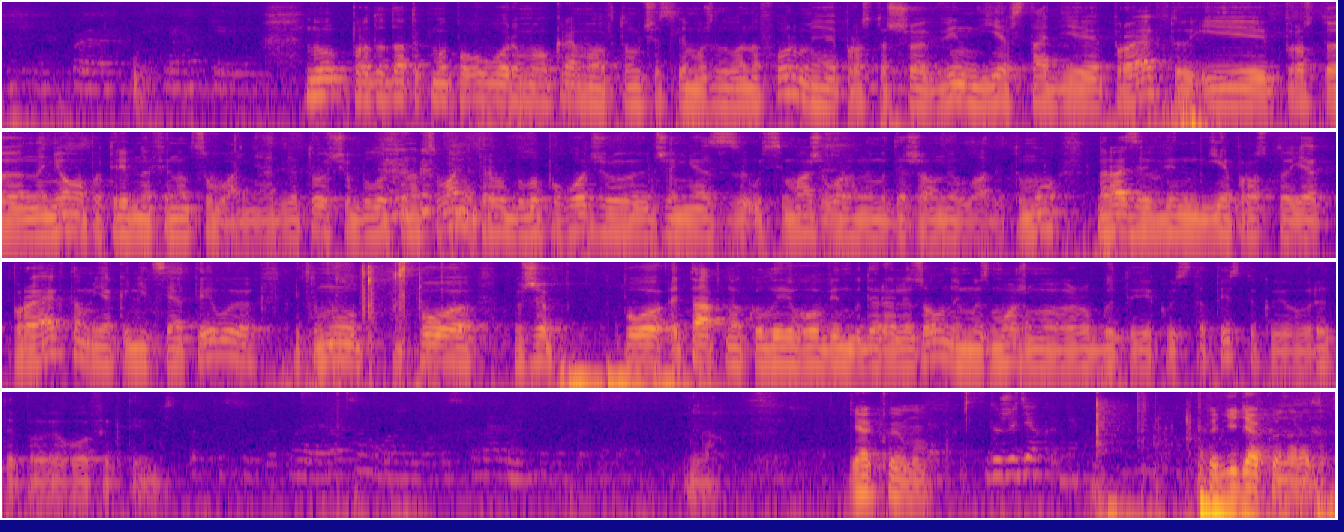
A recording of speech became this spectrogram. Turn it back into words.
в їхніх проявах таких негативних. Ну, про додаток ми поговоримо окремо, в тому числі, можливо, на форумі. Просто що він є в стадії проекту і просто на нього потрібно фінансування. А для того, щоб було фінансування, треба було погодження з усіма ж органами державної влади. Тому наразі він є просто як проектом, як ініціативою, і тому по вже поетапно, коли його він буде реалізований, ми зможемо робити якусь статистику і говорити про його ефективність. Тобто супер. Ми разом можемо вдосконалювати кожен раз. Да. Дякуємо. Дуже дякую. Тоді дякую наразі.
